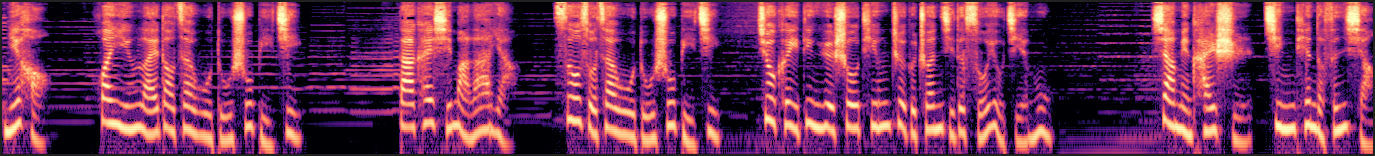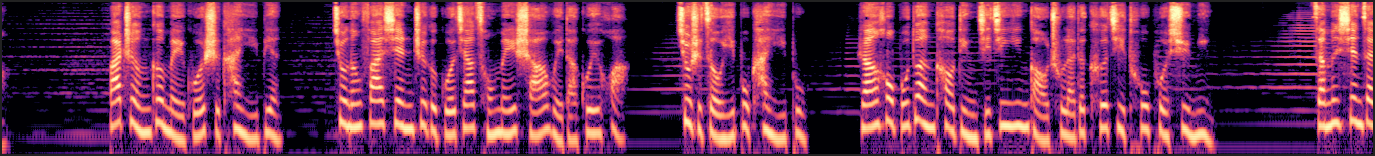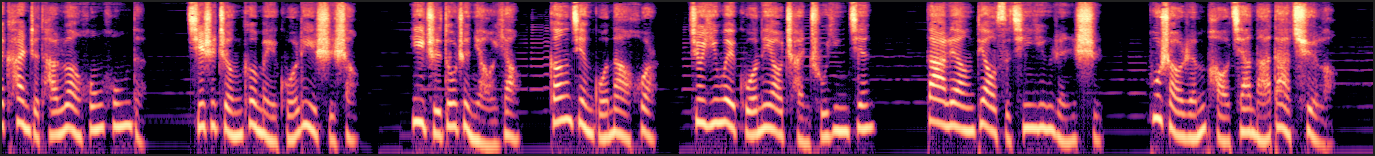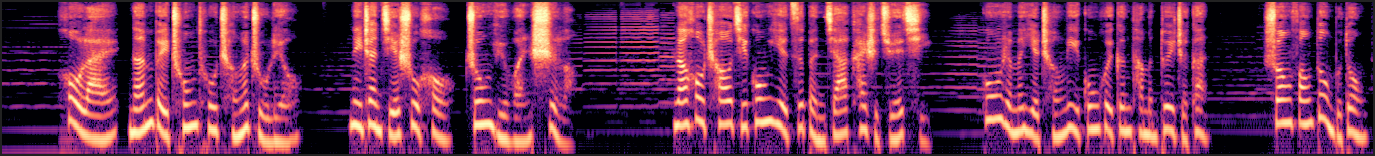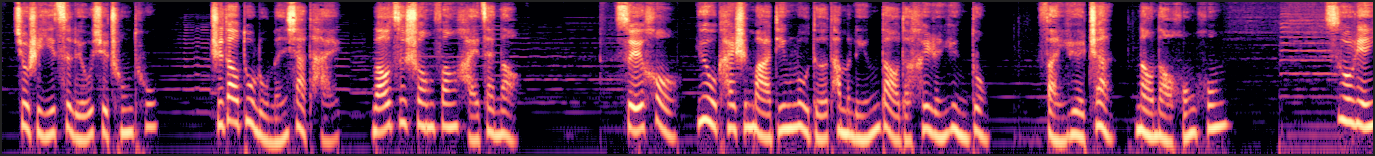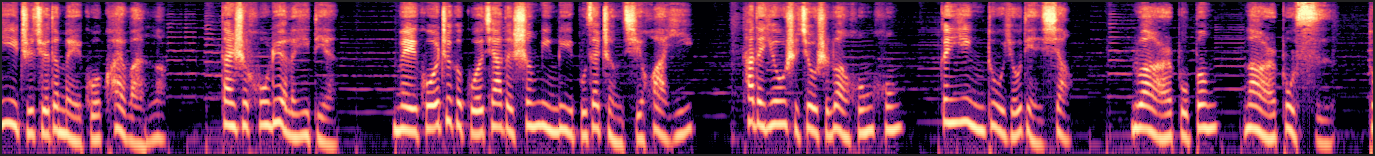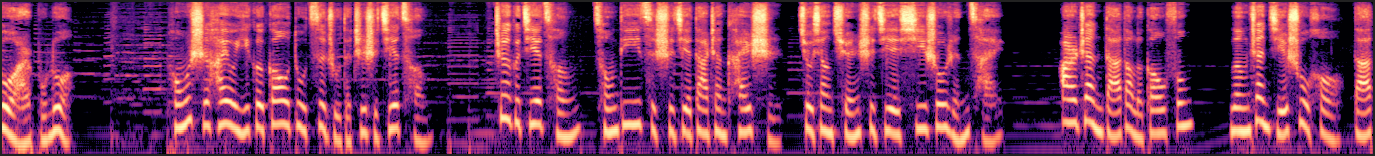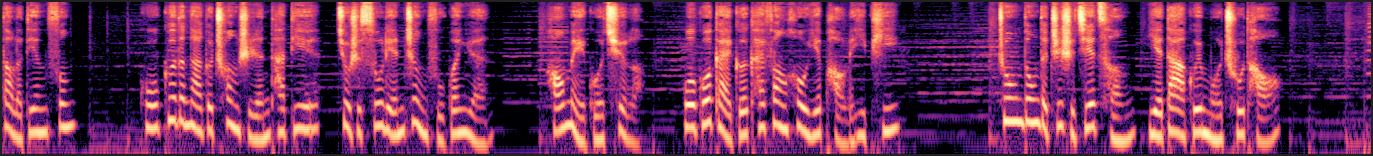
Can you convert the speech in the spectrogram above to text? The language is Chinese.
你好，欢迎来到在物读书笔记。打开喜马拉雅，搜索“在物读书笔记”，就可以订阅收听这个专辑的所有节目。下面开始今天的分享。把整个美国史看一遍，就能发现这个国家从没啥伟大规划，就是走一步看一步，然后不断靠顶级精英搞出来的科技突破续命。咱们现在看着它乱哄哄的，其实整个美国历史上一直都这鸟样。刚建国那会儿，就因为国内要铲除阴间，大量吊死亲英人士，不少人跑加拿大去了。后来南北冲突成了主流。内战结束后，终于完事了。然后，超级工业资本家开始崛起，工人们也成立工会，跟他们对着干。双方动不动就是一次流血冲突，直到杜鲁门下台，劳资双方还在闹。随后又开始马丁路德他们领导的黑人运动，反越战，闹闹哄哄。苏联一直觉得美国快完了，但是忽略了一点。美国这个国家的生命力不再整齐划一，它的优势就是乱哄哄，跟印度有点像，乱而不崩，乱而不死，堕而不落。同时还有一个高度自主的知识阶层，这个阶层从第一次世界大战开始就向全世界吸收人才，二战达到了高峰，冷战结束后达到了巅峰。谷歌的那个创始人他爹就是苏联政府官员。跑美国去了。我国改革开放后也跑了一批。中东的知识阶层也大规模出逃。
